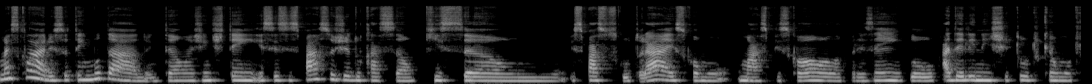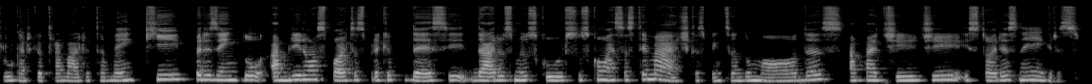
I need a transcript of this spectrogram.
Mas, claro, isso tem mudado. Então, a gente tem esses espaços de educação que são espaços culturais, como o MASP Escola, por exemplo, a Delina Instituto, que é um outro lugar que eu trabalho também, que, por exemplo, abriram as portas para que eu pudesse dar os meus cursos com essas temáticas, pensando modas a partir de histórias negras,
